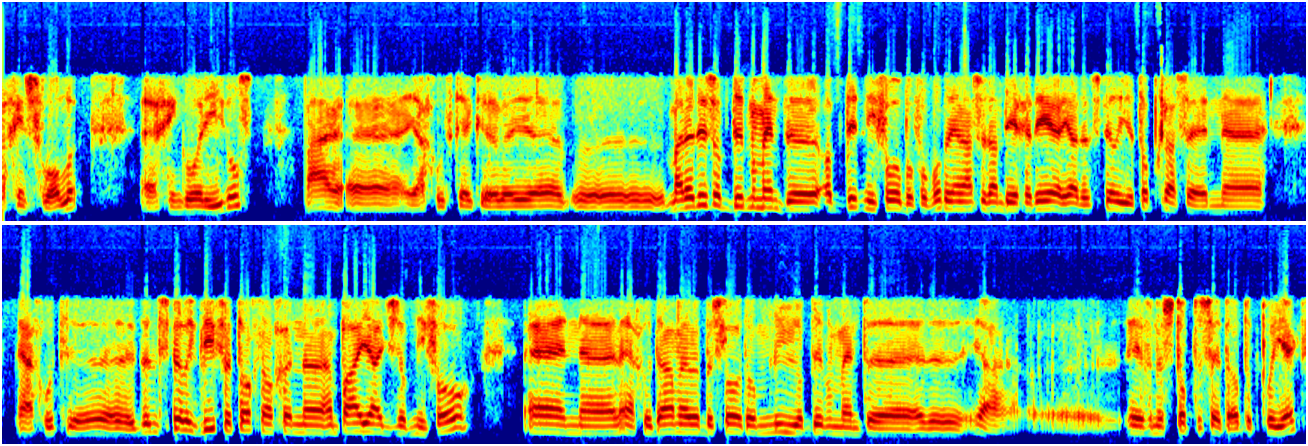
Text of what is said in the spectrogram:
geen Zwolle, geen Go Eagles. Maar ja goed, kijk, we, maar dat is op dit moment op dit niveau bijvoorbeeld. En als we dan degraderen, ja, dan speel je topklasse. En ja goed, dan speel ik liever toch nog een, een paar jaartjes op niveau. En nou ja, goed, daarom hebben we besloten om nu op dit moment de, ja, even een stop te zetten op het project.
